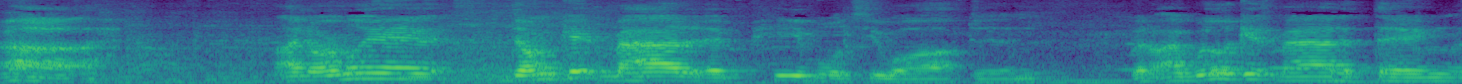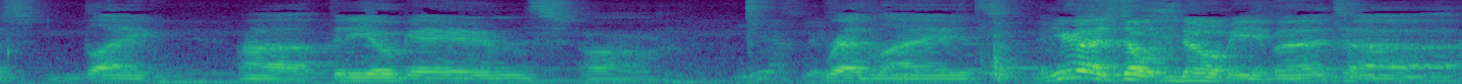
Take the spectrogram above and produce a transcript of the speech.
Uh, I normally don't get mad at people too often, but I will get mad at things like uh, video games, um, red lights. And you guys don't know me, but uh,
